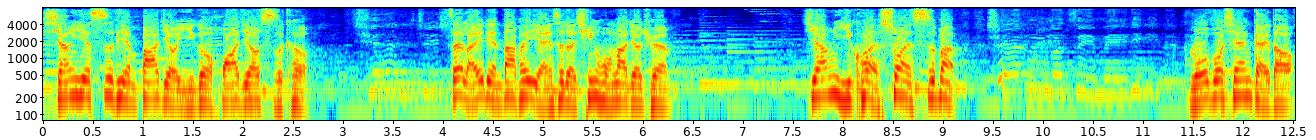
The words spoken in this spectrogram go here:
香叶四片，八角一个，花椒十克。再来一点搭配颜色的青红辣椒圈，姜一块，蒜四瓣，萝卜先改刀，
